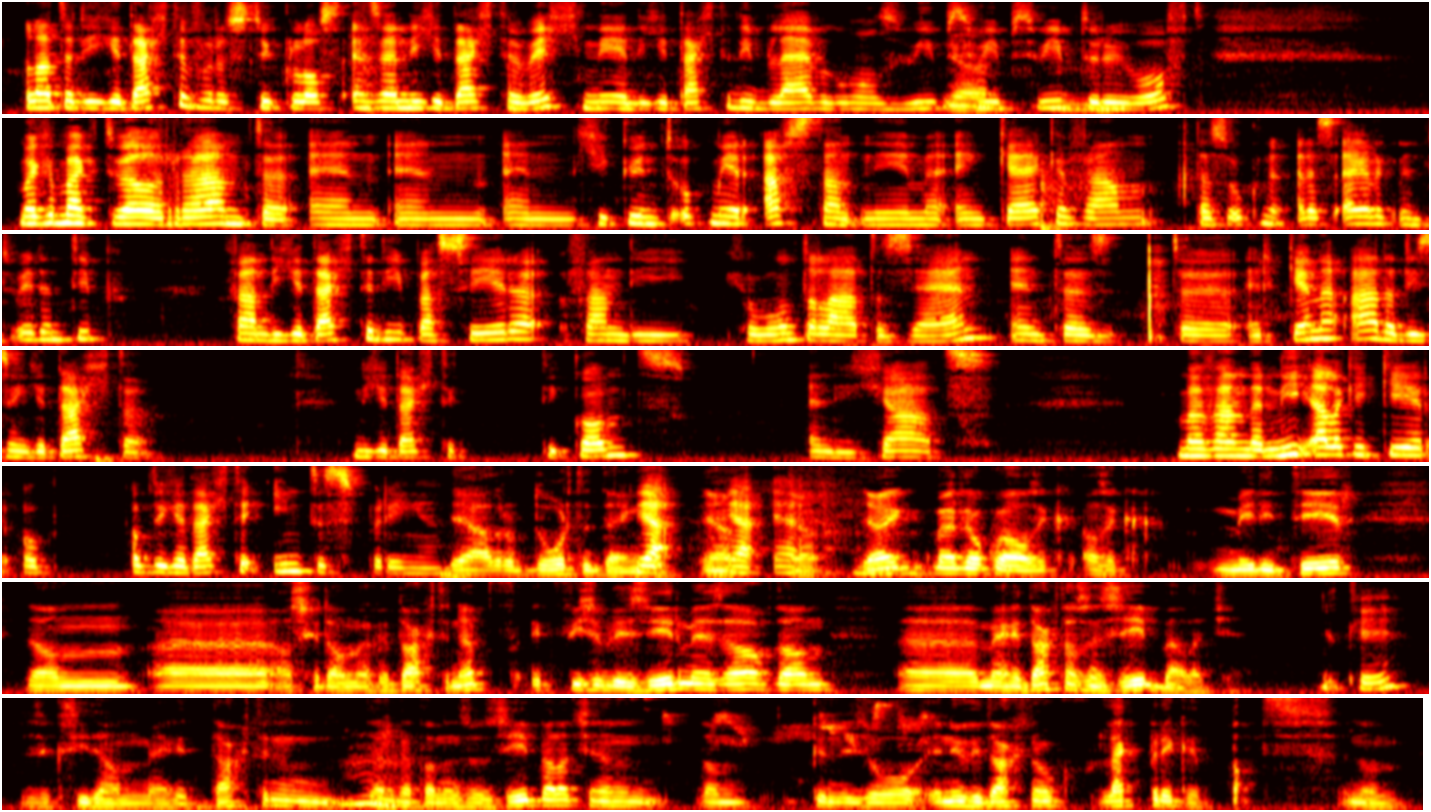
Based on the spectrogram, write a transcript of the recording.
laten die gedachten voor een stuk los. En zijn die gedachten weg? Nee, die gedachten die blijven gewoon zwiep, zwiep, zwiep door je hoofd. Maar je maakt wel ruimte en, en, en je kunt ook meer afstand nemen en kijken van, dat is, ook een, dat is eigenlijk een tweede tip, van die gedachten die passeren, van die gewoon te laten zijn en te, te erkennen, ah, dat is een gedachte. Die gedachte die komt en die gaat. Maar van er niet elke keer op, op de gedachte in te springen. Ja, erop door te denken. Ja, ja, ja. ja. ik merk ook wel, als ik, als ik mediteer, dan, eh, als je dan een gedachte hebt, ik visualiseer mijzelf dan, eh, mijn gedachte als een zeepbelletje. Oké. Dus ik zie dan mijn gedachten, daar gaat dan zo'n zeepbelletje en dan kun je zo in je gedachten ook lek prikken. Pat, en dan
